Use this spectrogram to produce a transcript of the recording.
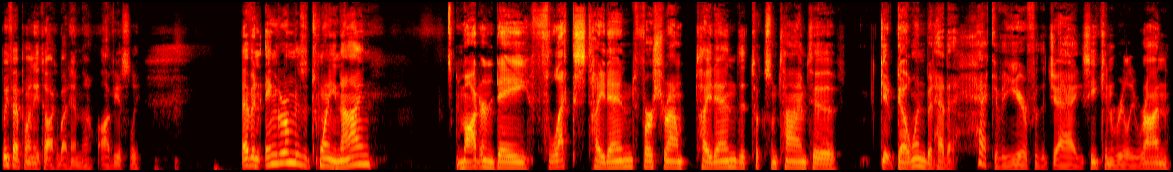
we've had plenty of talk about him, though, obviously. Evan Engram is a 29. Modern day flex tight end, first round tight end that took some time to get going, but had a heck of a year for the Jags. He can really run.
